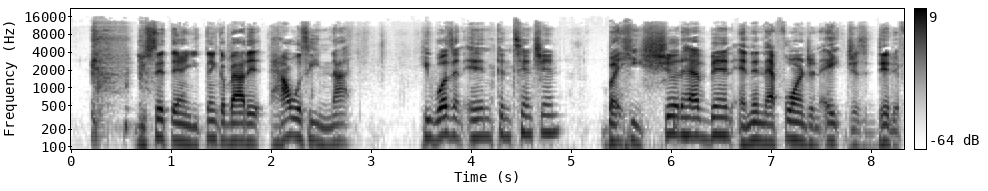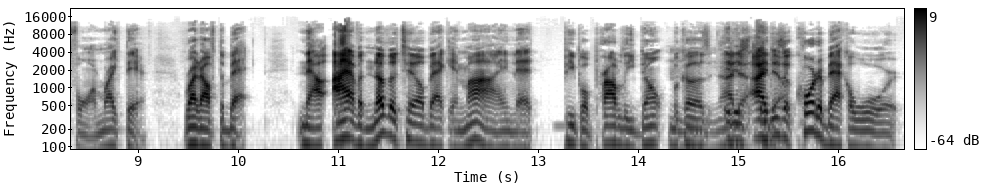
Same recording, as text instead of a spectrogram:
you sit there and you think about it. How was he not? He wasn't in contention, but he should have been. And then that 408 just did it for him right there, right off the bat. Now, I have another tailback in mind that people probably don't because I it is it is a quarterback award.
